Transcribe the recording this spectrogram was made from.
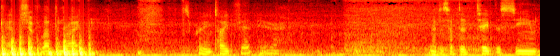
can't shift left and right. It's a pretty tight fit here. I just have to tape the seam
